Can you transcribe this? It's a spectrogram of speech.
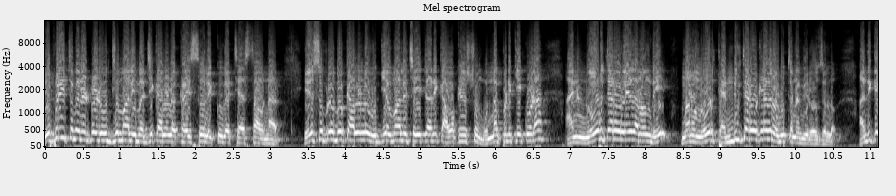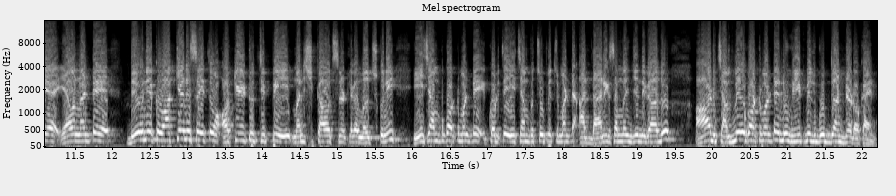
విపరీతమైనటువంటి ఉద్యమాలు ఈ మధ్యకాలంలో క్రైస్తవులు ఎక్కువగా చేస్తా ఉన్నారు. యేసుప్రభు కాలంలో ఉద్యమాలు చేయడానికి అవకాశం ఉన్నప్పటికీ కూడా ఆయన నోరు తెరవలేదని ఉంది మనం నోరు ఎందుకు తెరవట్లేదని అడుగుతున్నాం ఈ రోజుల్లో. అందుకే ఏమనంటే దేవుని యొక్క వాక్యాన్ని సైతం అటు ఇటు తిప్పి మనిషికి కావాల్సినట్లుగా మలుచుకుని ఈ చెంప కొట్టమంటే కొడితే ఈ చెంప చూపించమంటే అది దానికి సంబంధించింది కాదు. ఆడు చెంప మీద కొట్టమంటే నువ్వు వీపు మీద గుద్దు అంటున్నాడు ఒక ఆయన.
